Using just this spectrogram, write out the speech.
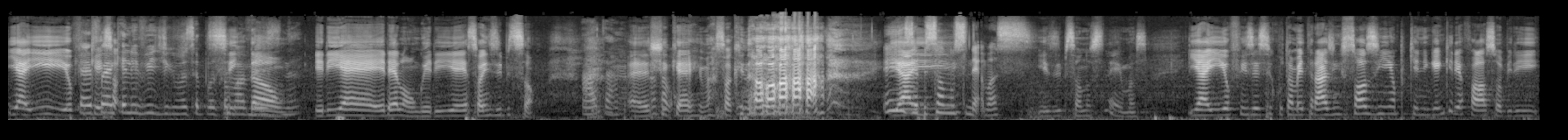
E aí eu Que aí fiquei foi só... aquele vídeo que você postou Sim, uma não, vez, né? ele é, ele é longo, ele é só exibição. Ah, tá. É Ah, tá chiquérrima, só que não. Em E aí- exibição nos cinemas. Em exibição nos cinemas. E aí eu fiz esse curta-metragem sozinha, porque ninguém queria falar sobre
